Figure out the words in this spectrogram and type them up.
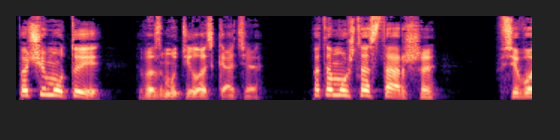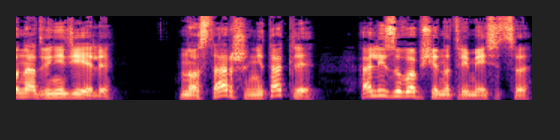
«Почему ты?» — возмутилась Катя. «Потому что старше. Всего на две недели. Но старше, не так ли? А Лизу вообще на три месяца».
